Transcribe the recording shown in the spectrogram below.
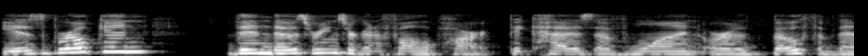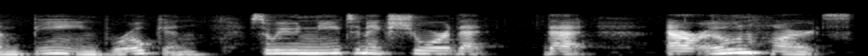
is broken, then those rings are going to fall apart because of one or both of them being broken. So we need to make sure that that our own hearts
